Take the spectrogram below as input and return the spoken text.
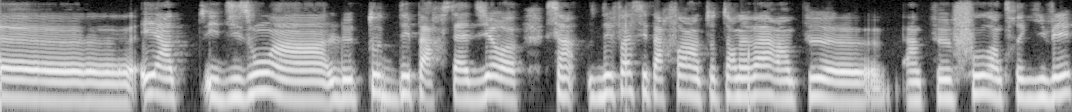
euh, et, disons le taux de départ, c'est-à-dire des fois c'est parfois un taux de turnover un peu euh, un peu faux entre guillemets.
